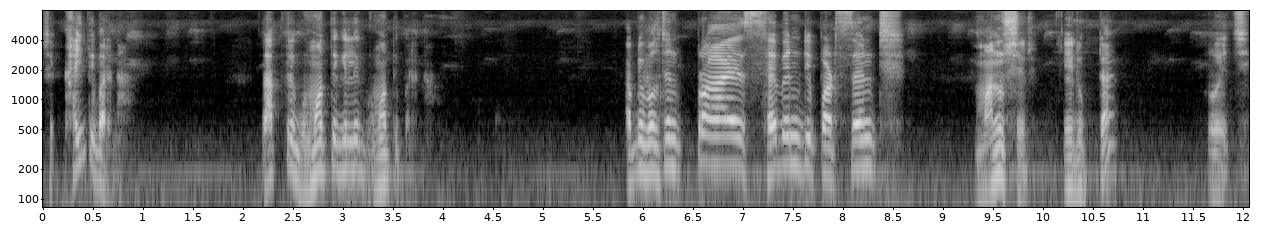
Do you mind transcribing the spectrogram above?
সে খাইতে পারে না। রাত্রে ঘুমাতে গেলে ঘুমাতে পারে না। আপনি বলছেন প্রায় সেভেন্টি পারসেন্ট মানুষের এই রূপটা রয়েছে।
